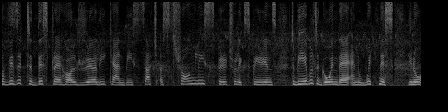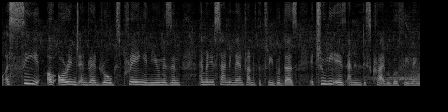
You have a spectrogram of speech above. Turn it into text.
A visit to this prayer hall really can be such a strongly spiritual experience to be able to go in there and witness, you know, a sea of orange and red robes praying in unison. And when you're standing there in front of the three Buddhas, it truly is an indescribable feeling.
